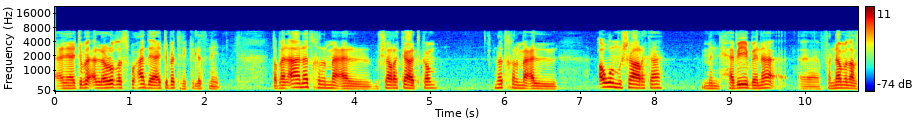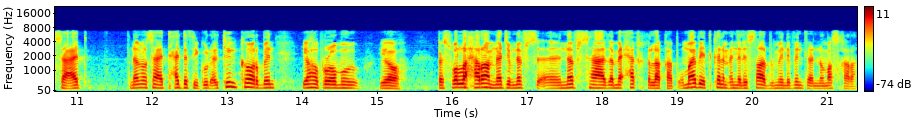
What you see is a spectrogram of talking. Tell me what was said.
يعني عجب العروض الأسبوع هذا عجبتني كل اثنين. طبعا الان ندخل مع مشاركاتكم ندخل مع. أول مشاركة من حبيبنا آه، فنانال سعد. فنانال سعد تحدث يقول الكينج كوربن ياه برومو ياه. بس والله حرام نجم نفس نفس هذا ما يحقق اللقب وما بيتكلم عن اللي صار بالمين إيفنت لأنه مسخرة.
